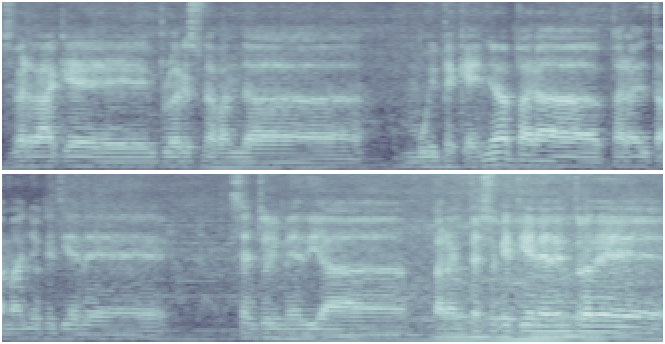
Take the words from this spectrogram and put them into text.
es verdad que Implore es una banda muy pequeña para, para el tamaño que tiene Century Media, para el peso que tiene dentro de,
